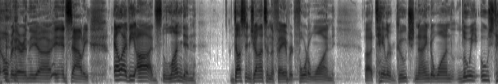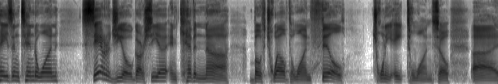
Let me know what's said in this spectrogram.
uh, over there in the uh, in, in Saudi. LIV odds: London, Dustin Johnson the favorite, four to one. Uh, Taylor Gooch nine to one. Louis Oosthuizen ten to one. Sergio Garcia and Kevin Na, both 12 to 1. Phil, 28 to 1. So uh,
